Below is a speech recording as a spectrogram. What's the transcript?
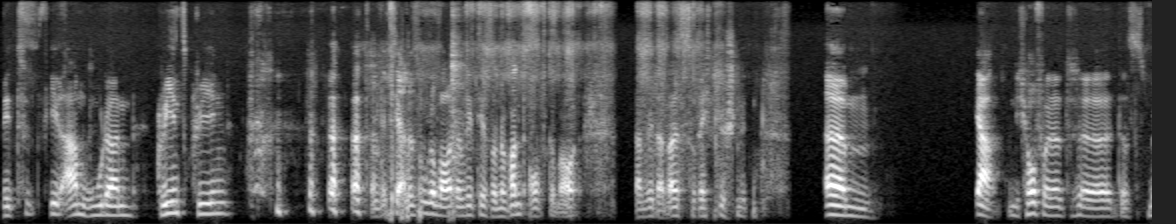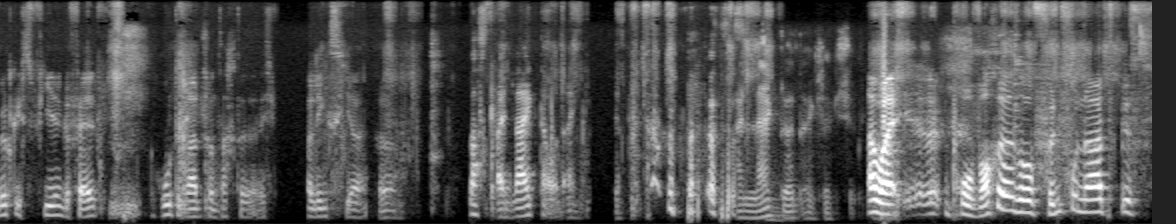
Mit viel Armrudern, Greenscreen. dann wird hier alles umgebaut, dann wird hier so eine Wand aufgebaut. Dann wird dann alles zurechtgeschnitten. Ähm, ja, und ich hoffe, dass, äh, dass es möglichst vielen gefällt, wie Rute gerade schon sagte. Ich verlinke es hier. Äh, lasst ein Like da und ein Glöckchen. I like that, ein Glöckchen. Aber äh, pro Woche so 500 bis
